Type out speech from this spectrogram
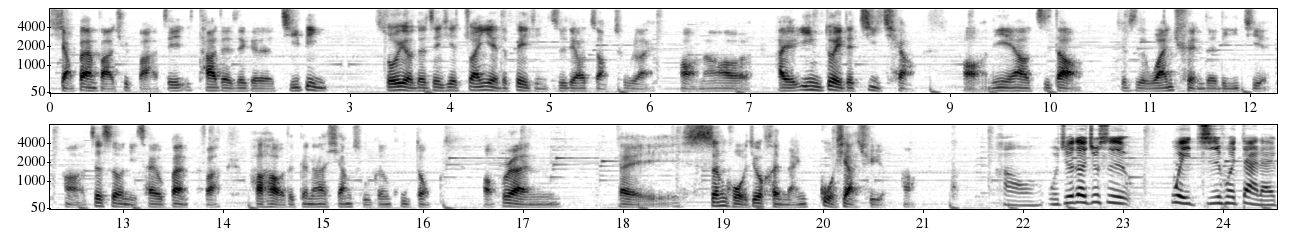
想办法去把这他的这个疾病所有的这些专业的背景资料找出来，哦，然后还有应对的技巧，哦，你也要知道，就是完全的理解啊，这时候你才有办法好好的跟他相处跟互动，哦，不然，哎，生活就很难过下去了啊。好，我觉得就是未知会带来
